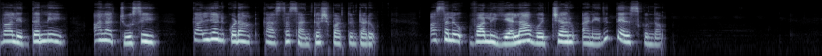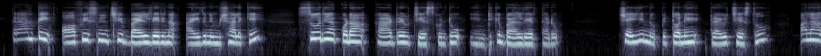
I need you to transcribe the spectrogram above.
వాళ్ళిద్దరినీ అలా చూసి కళ్యాణ్ కూడా కాస్త సంతోషపడుతుంటాడు. అసలు వాళ్ళు ఎలా వచ్చారు అనేది తెలుసుకుందాం. క్రాంతి ఆఫీస్ నుంచి బయలుదేరిన ఐదు నిమిషాలకి సూర్య కూడా కార్ డ్రైవ్ చేసుకుంటూ ఇంటికి బయలుదేరుతాడు. చెయ్యి నొప్పితోనే డ్రైవ్ చేస్తూ అలా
